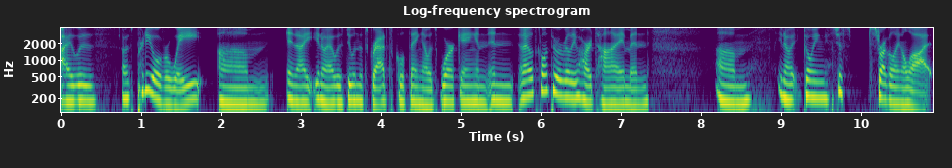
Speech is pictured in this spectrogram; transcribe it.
I was I was pretty overweight. Um, and I, you know, I was doing this grad school thing. I was working and, and, and I was going through a really hard time and, um, you know, going just struggling a lot.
